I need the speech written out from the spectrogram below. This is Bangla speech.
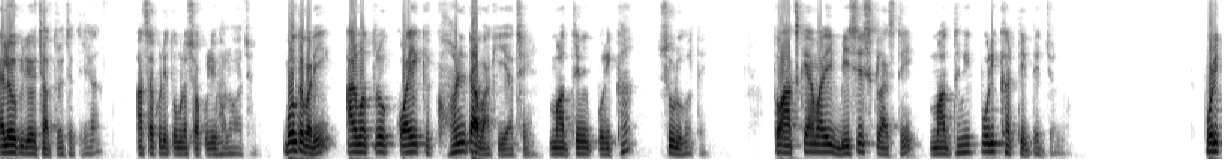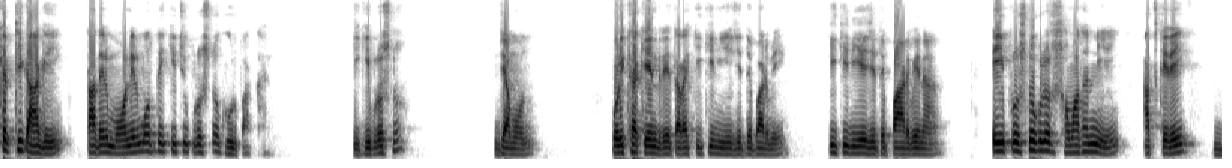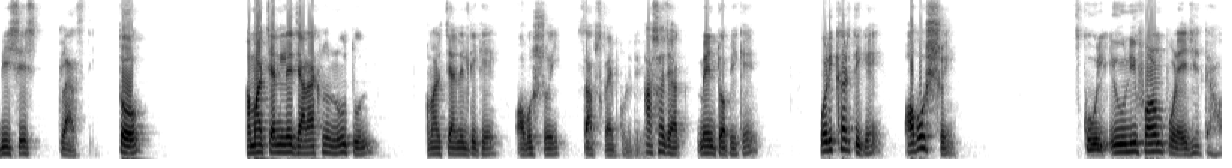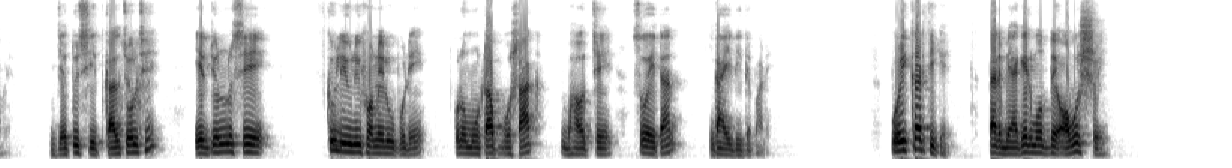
হ্যালো প্রিয় ছাত্রছাত্রীরা, আশা করি তোমরা সকলেই ভালো আছো। বলতে পারি, আর মাত্র কয়েক ঘণ্টা বাকি আছে মাধ্যমিক পরীক্ষা শুরু হতে। তো আজকে আমার এই বিশেষ ক্লাসটি মাধ্যমিক পরীক্ষার্থীদের জন্য। পরীক্ষার ঠিক আগেই তাদের মনের মধ্যে কিছু প্রশ্ন ঘুরপাক খায়। কি কি প্রশ্ন? যেমন, পরীক্ষা কেন্দ্রে তারা কি কি নিয়ে যেতে পারবে, কি কি নিয়ে যেতে পারবে না এই প্রশ্নগুলোর সমাধান নিয়েই আজকের এই বিশেষ ক্লাসটি। তো, আমার চ্যানেলে যারা এখনও নতুন, আমার চ্যানেলটিকে অবশ্যই সাবস্ক্রাইব করে দেবে আসা যাক মেন টপিকে। পরীক্ষার্থীকে অবশ্যই স্কুল ইউনিফর্ম পরে যেতে হবে। যেহেতু শীতকাল চলছে, এর জন্য সে স্কুল ইউনিফর্মের উপরে কোনো মোটা পোশাক বা হচ্ছে সোয়েটার গায়ে দিতে পারে। পরীক্ষার্থীকে তার ব্যাগের মধ্যে অবশ্যই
